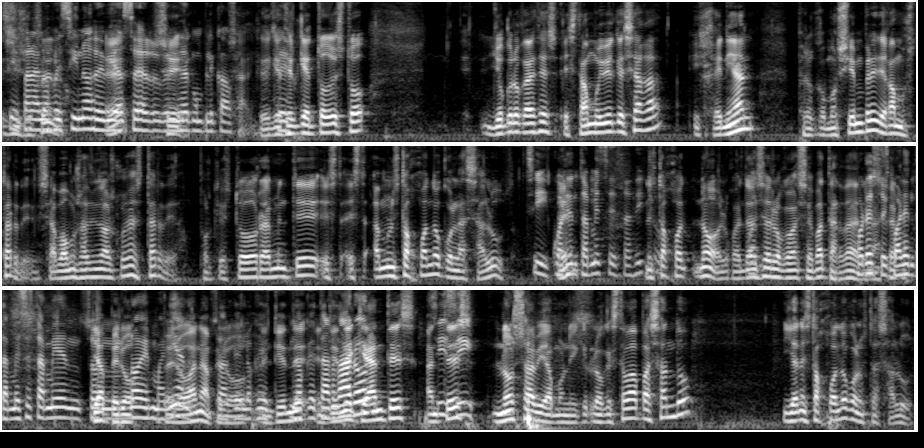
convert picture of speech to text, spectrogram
sí, para los vecinos debía ser debía complicado. O sea, que hay que decir que todo esto, yo creo que a veces está muy bien que se haga y genial, pero como siempre llegamos tarde, o sea, vamos haciendo las cosas tarde, porque esto realmente está, está, hemos estado jugando con la salud. Sí, 40 ¿eh? meses, has dicho. no, los 40 meses es lo que se va a tardar. Por eso, y 40 meses también son, no es mañana. Pero Ana, pero entiende, que, que antes, antes no sabíamos ni lo que estaba pasando y han estado jugando con nuestra salud.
